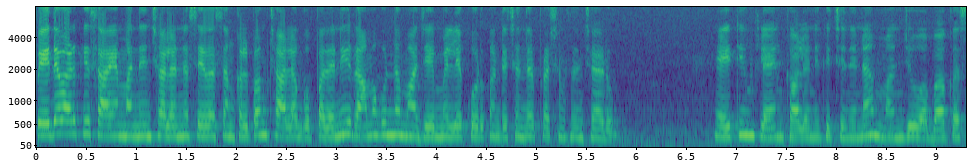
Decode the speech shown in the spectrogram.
పేదవారికి సాయం అందించాలన్న సేవా సంకల్పం చాలా గొప్పదని రామగుండం మాజీ ఎమ్మెల్యే కోరుకంటి చంద్ర ప్రశంసించారు. ఎయిటీన్ క్లైన్ కాలనీకి చెందిన Manju abacus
